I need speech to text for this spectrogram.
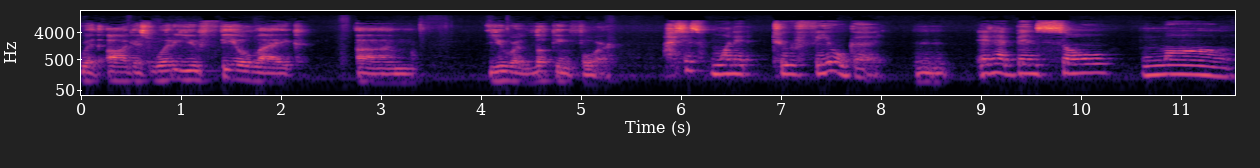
with August. What do you feel like um, you were looking for? I just wanted to feel good. It had been so long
